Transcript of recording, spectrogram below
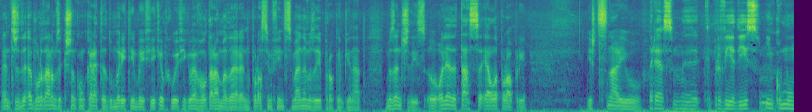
antes de abordarmos a questão concreta do Marítimo Benfica, porque o Benfica vai voltar à Madeira no próximo fim de semana, mas aí para o campeonato. Mas antes disso, olhando a taça, ela própria, este cenário. Parece-me que previa disso. Incomum.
